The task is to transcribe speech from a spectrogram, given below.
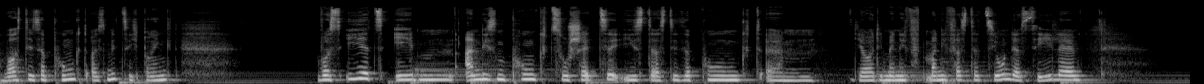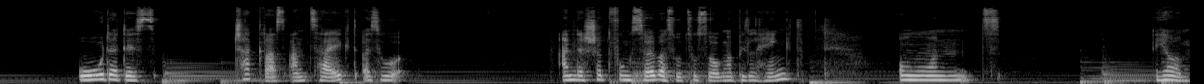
was dieser Punkt alles mit sich bringt. Was ich jetzt eben an diesem Punkt so schätze, ist, dass dieser Punkt ähm, ja die Manifestation der Seele oder des Chakras anzeigt, also an der Schöpfung selber sozusagen ein bisschen hängt. Und ja,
